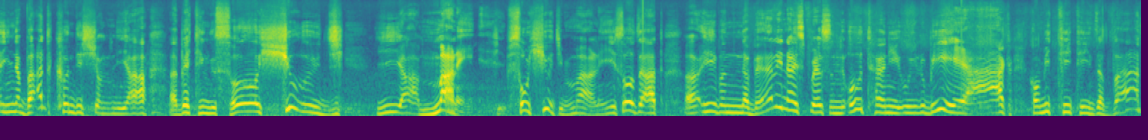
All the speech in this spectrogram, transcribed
in a bad condition. Yeah, betting so huge yeah money so huge money so that uh, even a very nice person, Otani, will be uh, committed in the bad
